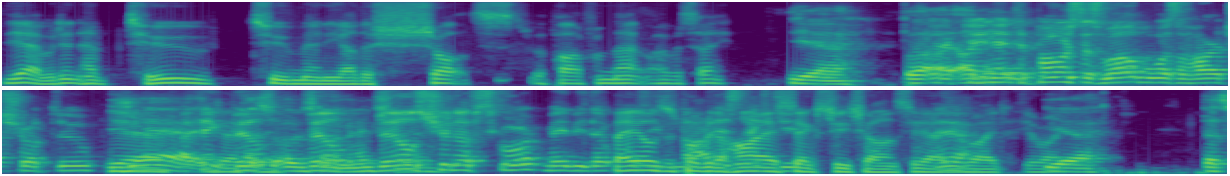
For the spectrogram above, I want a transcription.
yeah, we didn't have too too many other shots apart from that. I would say. Yeah. Well, I, I Kane hit the post as well, but was a hard shot too. yeah, I think exactly. Bill, I Bill, Bill should have scored. Maybe that Bales was is probably the highest XG. xG chance. Yeah, Yeah. you're right. You're right. Yeah. That's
